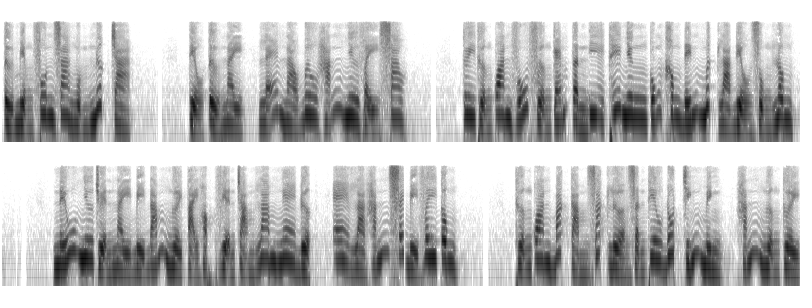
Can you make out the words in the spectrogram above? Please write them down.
từ miệng phun ra ngụm nước trà. Tiểu tử này, lẽ nào bưu hắn như vậy sao? Tuy thượng quan vũ phượng kém tần y thế nhưng cũng không đến mức là điều dụng lông. Nếu như chuyện này bị đám người tại học viện Trạm Lam nghe được, e là hắn sẽ bị vây công. Thượng quan bác cảm giác lửa giận thiêu đốt chính mình, hắn ngượng cười,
